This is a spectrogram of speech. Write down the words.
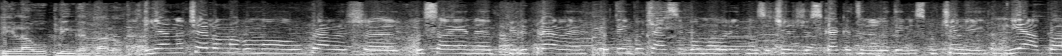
dela v Klingentalu? Ja, načeloma bomo upravili še vsaj ene priprave, potem počasi bomo verjetno začeli že skakati na ledeni smočini. Ja, pa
